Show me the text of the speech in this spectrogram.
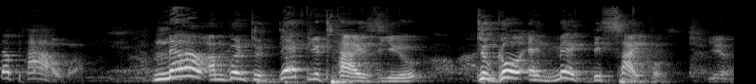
the power. Now I'm going to deputize you to go and make disciples. Yeah.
